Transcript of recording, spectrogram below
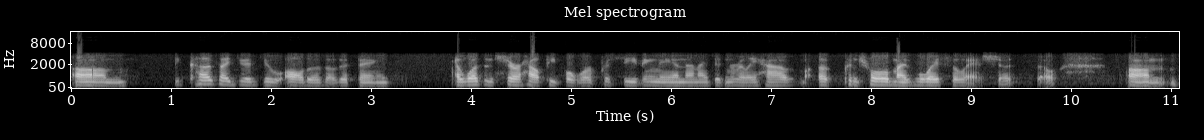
Um, because I did do all those other things, I wasn't sure how people were perceiving me, and then I didn't really have a control of my voice the way I should. So, um,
